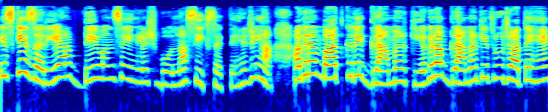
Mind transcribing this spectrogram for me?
इसके ज़रिए आप डे वन से इंग्लिश बोलना सीख सकते हैं। जी हाँ अगर हम बात करें ग्रामर की, अगर आप ग्रामर के थ्रू जाते हैं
